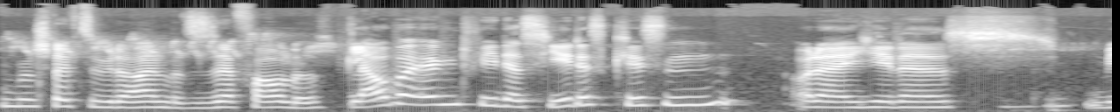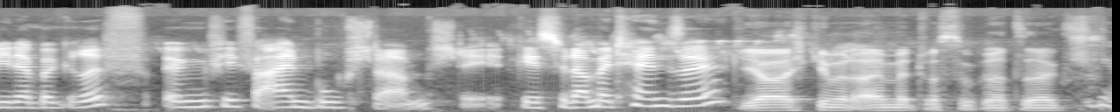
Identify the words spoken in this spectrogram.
Und dann schläft sie wieder ein, weil sie sehr faul ist. Ich glaube irgendwie, dass jedes Kissen oder jedes, jeder Begriff irgendwie für einen Buchstaben steht. Gehst du damit, Hänsel? Ja, ich gehe mit allem mit, was du gerade sagst.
